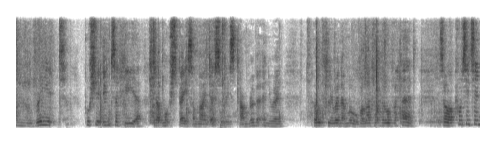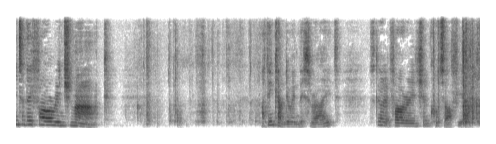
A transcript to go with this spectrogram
and bring it push it into here. Not much space on my desk for this camera, but anyway, hopefully when I move I'll have one overhead. So I put it into the four inch mark. I think I'm doing this right. Let's go at four inch and cut off, yeah.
